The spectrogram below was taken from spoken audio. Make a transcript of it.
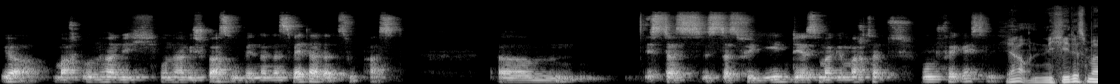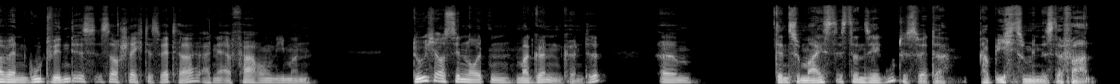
ja, macht unheimlich, unheimlich Spaß. Und wenn dann das Wetter dazu passt, ähm, ist das, ist das für jeden, der es mal gemacht hat, unvergesslich. Ja, und nicht jedes Mal, wenn gut Wind ist, ist auch schlechtes Wetter. Eine Erfahrung, die man durchaus den Leuten mal gönnen könnte. Ähm, denn zumeist ist dann sehr gutes Wetter. Habe ich zumindest erfahren.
